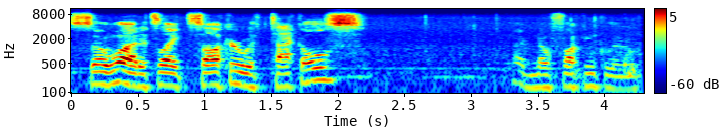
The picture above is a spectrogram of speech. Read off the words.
So what? It's like soccer with tackles? I have no fucking clue.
